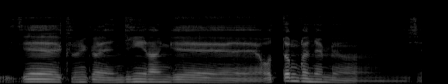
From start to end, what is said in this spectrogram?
이게 그러니까 엔딩이란 게 어떤 거냐면 이제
